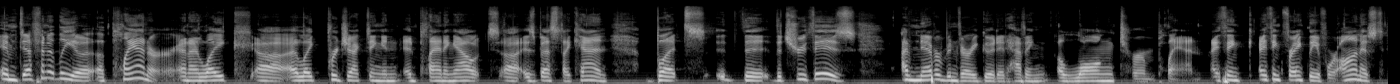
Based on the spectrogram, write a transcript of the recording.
am definitely a, a planner, and I like uh, I like projecting and, and planning out uh, as best I can. But the the truth is, I've never been very good at having a long term plan. I think I think frankly, if we're honest,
